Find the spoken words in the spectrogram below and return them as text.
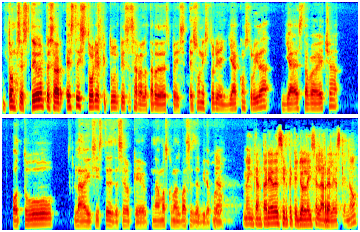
Entonces, te voy a empezar. Esta historia que tú empiezas a relatar de Dead Space, ¿es una historia ya construida, ya estaba hecha, o tú la hiciste desde cero, que nada más con las bases del videojuego? Me encantaría decirte que yo la hice, la realidad es que no.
